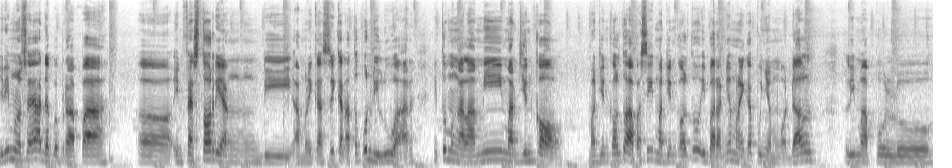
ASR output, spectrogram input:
Jadi menurut saya ada beberapa uh, investor yang di Amerika Serikat ataupun di luar itu mengalami margin call. Margin call itu apa sih? Margin call itu ibaratnya mereka punya modal 50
